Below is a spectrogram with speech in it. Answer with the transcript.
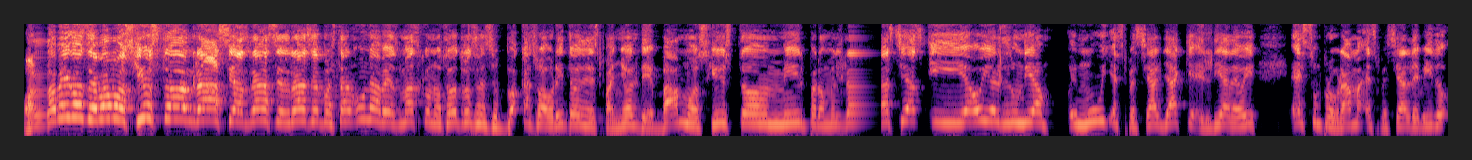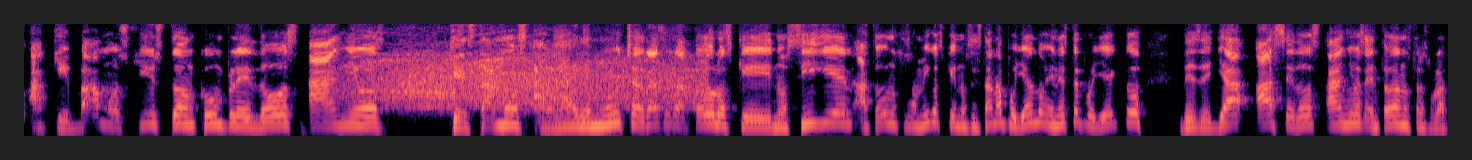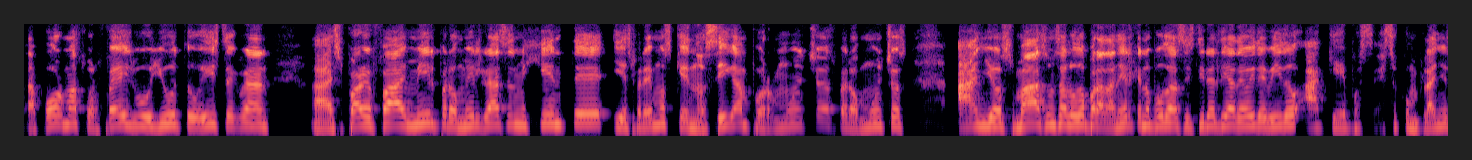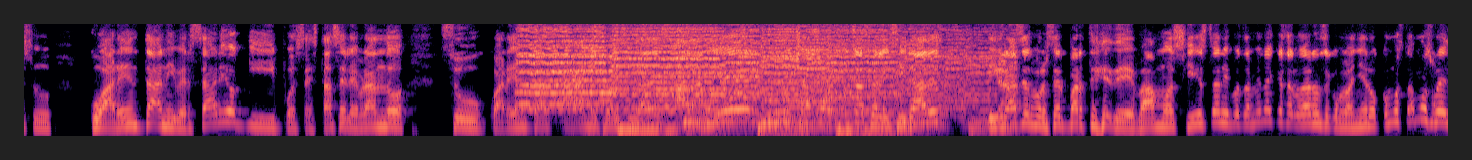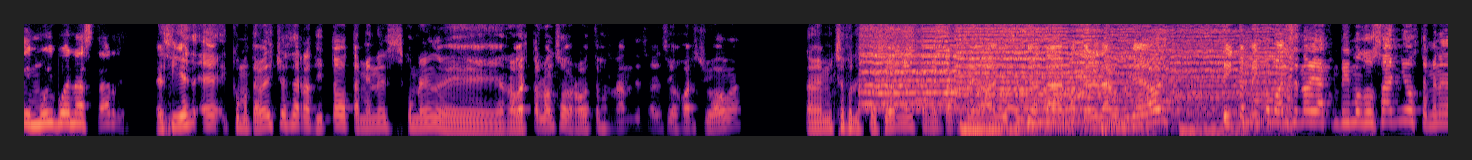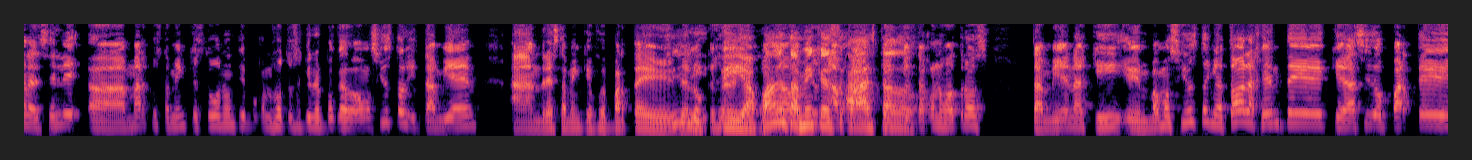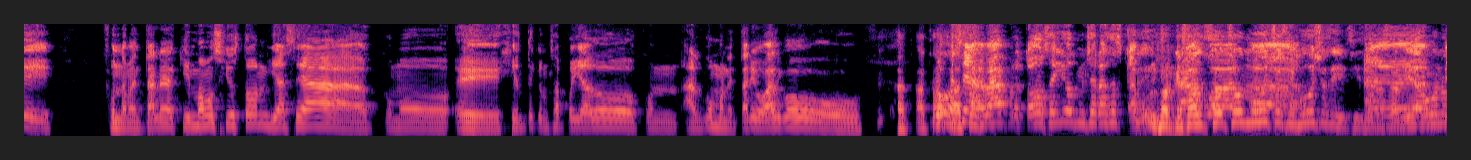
Hola amigos de Vamos Houston, gracias, gracias, gracias por estar una vez más con nosotros en su podcast favorito en español de Vamos Houston, mil pero mil gracias. Y hoy es un día muy especial ya que el día de hoy es un programa especial debido a que Vamos Houston cumple dos años que estamos al aire. Muchas gracias a todos los que nos siguen, a todos nuestros amigos que nos están apoyando en este proyecto desde ya hace dos años en todas nuestras plataformas, por Facebook, YouTube, Instagram, a Spotify. Mil, pero mil gracias, mi gente, y esperemos que nos sigan por muchos, pero muchos años más. Un saludo para Daniel, que no pudo asistir el día de hoy debido a que, pues, es su cumpleaños, su 40 aniversario, y pues está celebrando su 40 años. Felicidades a Daniel, muchas, pero muchas felicidades y gracias por ser parte de Vamos Houston. Y pues también hay que saludar a nuestro compañero. ¿Cómo estamos, Freddy? Muy buenas tardes. Eh, sí, es, eh, como te había dicho hace ratito, también es cumpleaños de Roberto Alonso, de Roberto Fernández, a ver si va a jugar Chihuahua. También muchas felicitaciones, también está cumpliendo años el día de Lagos el día de hoy. Y también, como dicen, no, ya cumplimos dos años. También agradecerle a Marcos también que estuvo en un tiempo con nosotros aquí en el podcast de Vamos Houston y también a Andrés también que fue parte de, lo que Y a Juan también que, ha estado. Que está con nosotros también aquí en Vamos Houston y a toda la gente que ha sido parte fundamental aquí en Vamos Houston, ya sea como eh, gente que nos ha apoyado con algo monetario o algo, a, todos, lo que sea, pero todos ellos, muchas gracias. porque son, son, muchos y muchos y si se nos olvida uno.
